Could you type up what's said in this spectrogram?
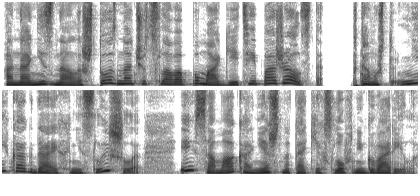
Она не знала, что значат слова «помогите» и «пожалуйста», потому что никогда их не слышала и сама, конечно, таких слов не говорила.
